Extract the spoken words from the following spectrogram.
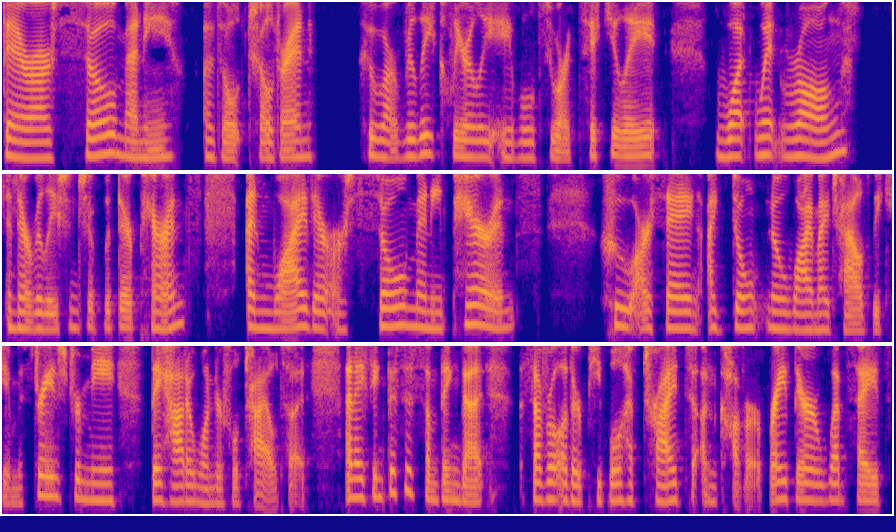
there are so many adult children who are really clearly able to articulate what went wrong in their relationship with their parents and why there are so many parents who are saying, I don't know why my child became estranged from me. They had a wonderful childhood. And I think this is something that several other people have tried to uncover, right? There are websites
